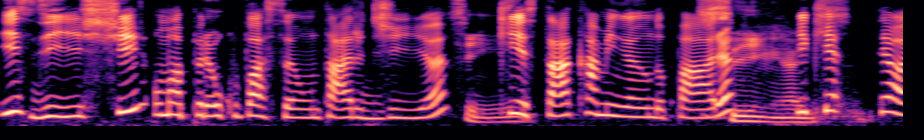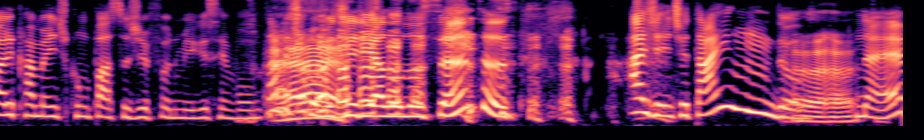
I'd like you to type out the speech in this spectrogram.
existe uma preocupação tardia Sim. que está caminhando para. Sim, é E que, isso. teoricamente, com passos de formiga e sem vontade, É. como diria Lulu Santos, a gente tá indo, né?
